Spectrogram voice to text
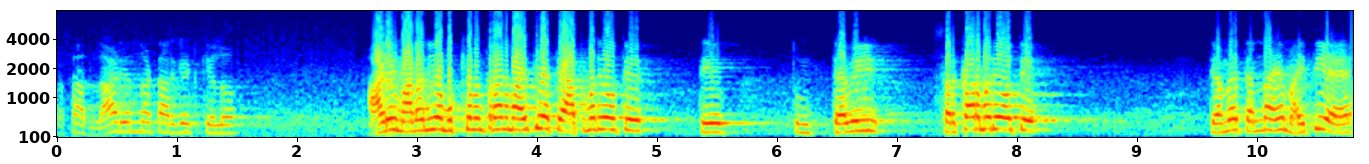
प्रसाद लाड यांना टार्गेट केलं. आणि माननीय मुख्यमंत्र्यांना माहिती आहे ते आतमध्ये होते. ते तुम त्यावेळी सरकारमध्ये होते. त्यामुळे त्यांना हे माहिती आहे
